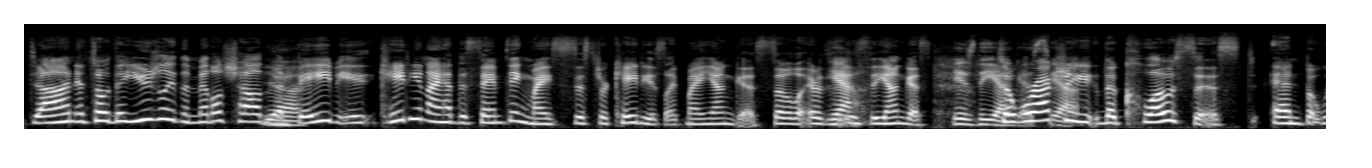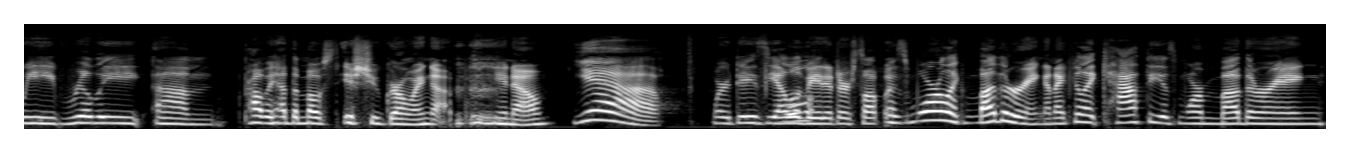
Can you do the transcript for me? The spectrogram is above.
done. And so they usually the middle child and Yeah. the baby. Katie and I had the same thing. My sister Katie is like my youngest, so or Yeah. is the youngest. is the youngest. so we're yeah. actually the closest, and but we really um, probably had the most issue growing up. You know, yeah. where Daisy Well- elevated herself it was more like mothering, and I feel like Kathy is more mothering.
